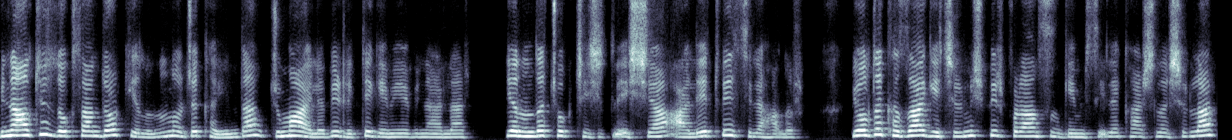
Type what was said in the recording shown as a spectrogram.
1694 yılının Ocak ayında Cuma ile birlikte gemiye binerler. Yanında çok çeşitli eşya, alet ve silah alır. Yolda kaza geçirmiş bir Fransız gemisiyle karşılaşırlar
